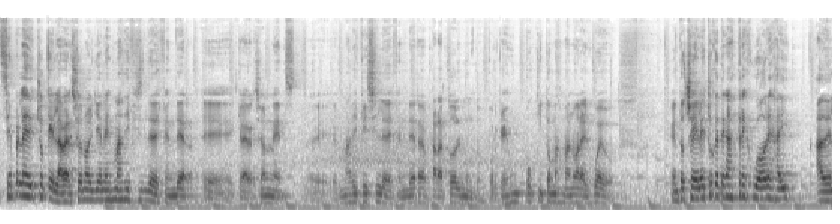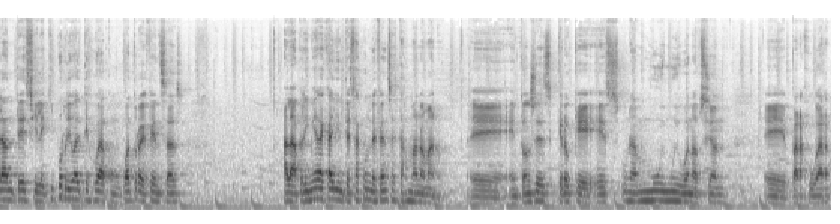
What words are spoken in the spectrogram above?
siempre les he dicho que la versión All Gen es más difícil de defender eh, que la versión Net. Eh, es más difícil de defender para todo el mundo porque es un poquito más manual el juego. Entonces el hecho que tengas tres jugadores ahí adelante, si el equipo rival te juega con cuatro defensas, a la primera que alguien te saca un defensa estás mano a mano. entonces creo que es una muy muy buena opción eh, para jugar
